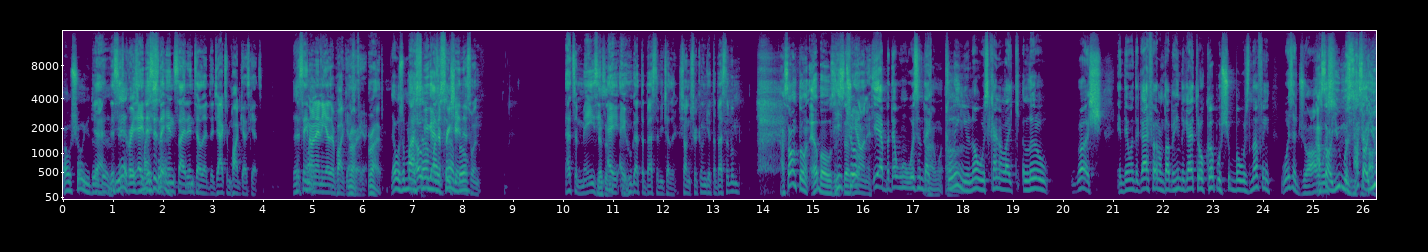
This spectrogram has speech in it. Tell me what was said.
I'll show you. The, yeah, the- this yeah, is great. that's Hey, my this is the inside intel that the Jaxxon podcast gets. That's this ain't my- on any other podcast right, Right, here. right. That was my I hope son. you guys my son, appreciate this one. That's amazing. That's a- hey, hey, who got the best of each other? Sean Strickland get the best of him? I saw him throwing elbows and He stuff. threw, Be honest. yeah, but that one wasn't that Nah, it wa- clean, you know. It was kind of like a little rush, and then when the guy fell on top of him, the guy threw a couple shoot, but was nothing. It was a draw. I was, saw you. was I a saw draw. you.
